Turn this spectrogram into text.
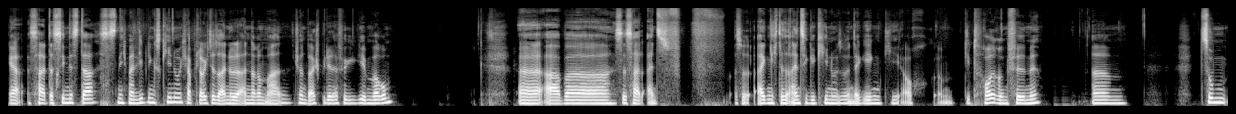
ja, es ist halt das Sinister. Es ist nicht mein Lieblingskino. Ich habe, glaube ich, das eine oder andere Mal schon Beispiele dafür gegeben, warum. Äh, aber es ist halt eins, also eigentlich das einzige Kino so in der Gegend, die auch ähm, die teuren Filme ähm, zum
